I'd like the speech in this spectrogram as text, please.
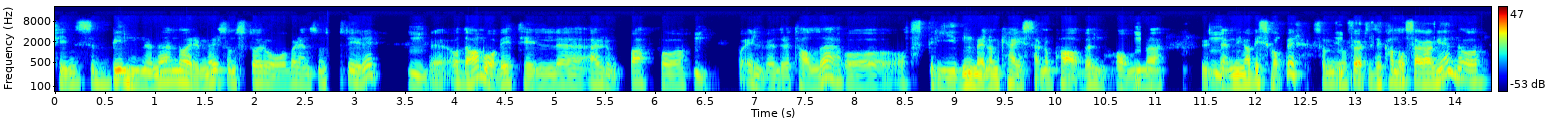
fins bindende normer som står over den som styrer. Mm. Eh, og da må vi til eh, Europa på, mm. på 1100-tallet og, og, striden mellom keiseren og paven om mm. Eh, utnevning av biskoper, som jo førte til Canossa-gangen, og,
